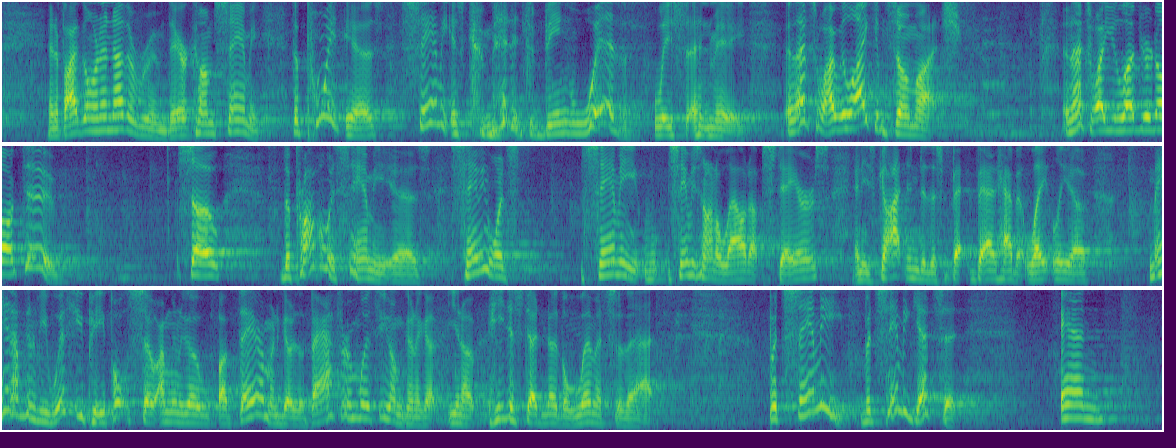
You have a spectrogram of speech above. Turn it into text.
And if I go in another room, there comes Sammy. The point is, Sammy is committed to being with Lisa and me. And that's why we like him so much. And that's why you love your dog too. So the problem with Sammy is Sammy wants Sammy Sammy's not allowed upstairs, and he's gotten into this ba- bad habit lately of, man, I'm going to be with you people, so I'm going to go up there. I'm going to go to the bathroom with you. I'm going to go. You know, he just doesn't know the limits of that. But Sammy, but Sammy gets it, and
